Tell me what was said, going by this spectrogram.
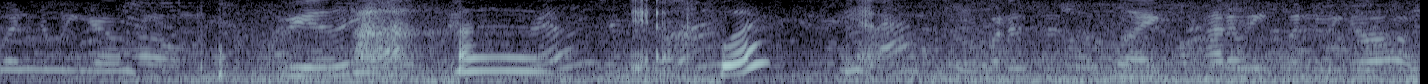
when do we go home? Really? Uh, yeah. What? Yeah. What does this look like? How do we, when do we go home?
